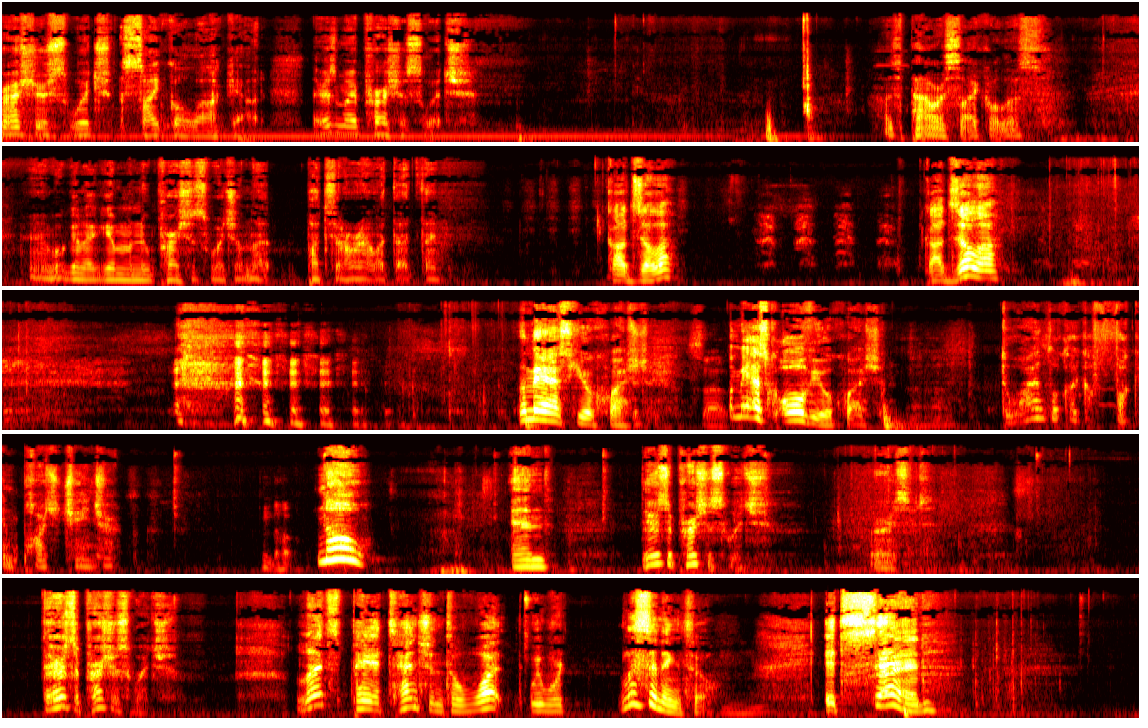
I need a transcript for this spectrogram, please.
pressure switch cycle lockout. There's my pressure switch. Let's power cycle this. And we're gonna give him a new pressure switch. I'm not putzing around with that thing. Godzilla? Godzilla? Let me ask you a question. Let me ask all of you a question. Uh-huh. Do I look like a fucking parts changer? no. No. And there's a pressure switch. Where is it? There's a pressure switch. Let's pay attention to what we were listening to. Mm-hmm. It said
